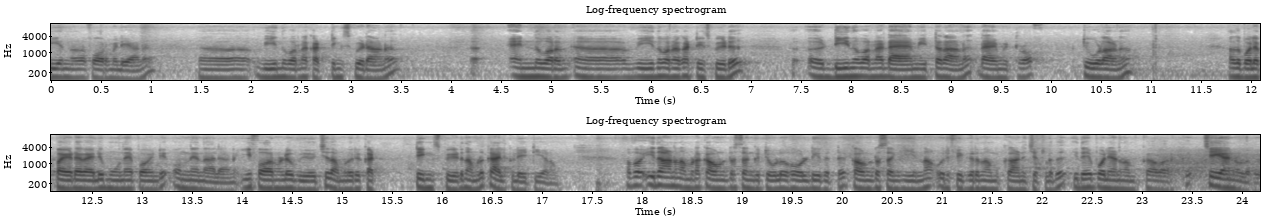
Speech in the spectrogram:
D എന്ന ഫോർമുലയാണ് വി എന്ന് പറഞ്ഞ കട്ടിംഗ് സ്പീഡാണ് എൻ എന്ന് പറഞ്ഞ വി എന്ന് പറഞ്ഞ കട്ടിംഗ് സ്പീഡ് ഡി എന്ന് പറഞ്ഞാൽ ഡയമീറ്റർ ആണ്. ഡയമീറ്റർ ഓഫ് ടൂളാണ് അതുപോലെ പൈയുടെ വാല്യൂ മൂന്ന് പോയിന്റ് ഒന്ന് നാലാണ് ഈ ഫോർമുല ഉപയോഗിച്ച് നമ്മളൊരു കട്ടിംഗ് സ്പീഡ് നമ്മൾ കാൽക്കുലേറ്റ് ചെയ്യണം. അപ്പോൾ ഇതാണ് നമ്മുടെ കൗണ്ടർ സംഖ്യ ടൂൾ ഹോൾഡ് ചെയ്തിട്ട് കൗണ്ടർ സംഖ്യ ചെയ്യുന്ന ഒരു ഫിഗർ നമുക്ക് കാണിച്ചിട്ടുള്ളത്. ഇതേപോലെയാണ് നമുക്ക് ആ വർക്ക് ചെയ്യാനുള്ളത്.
